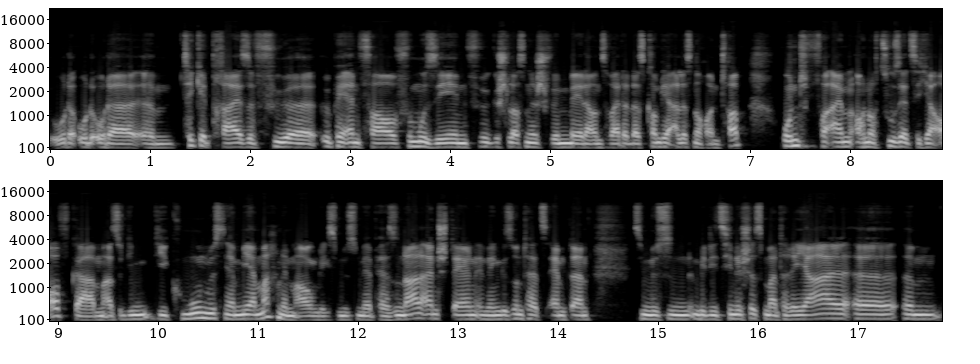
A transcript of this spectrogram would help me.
oder oder, oder ähm, Ticketpreise für ÖPNV, für Museen, für geschlossene Schwimmbäder und so weiter. Das kommt ja alles noch on top und vor allem auch noch zusätzliche Aufgaben. Also die die Kommunen müssen ja mehr machen im Augenblick. Sie müssen mehr Personal einstellen in den Gesundheitsämtern. Sie müssen medizinisches Material äh, ähm,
